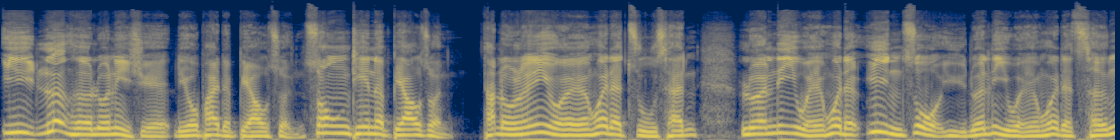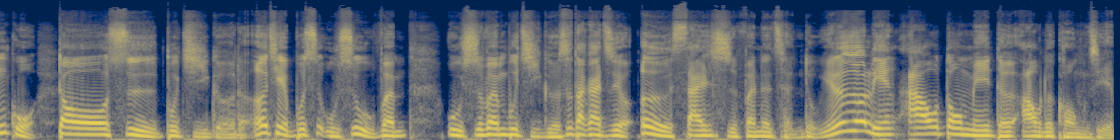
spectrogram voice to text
以任何伦理学流派的标准，中天的标准。他的伦理委员会的组成、伦理委员会的运作与伦理委员会的成果都是不及格的，而且不是五十五分、五十分不及格，是大概只有二三十分的程度，也就是说连凹都没得凹的空间。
